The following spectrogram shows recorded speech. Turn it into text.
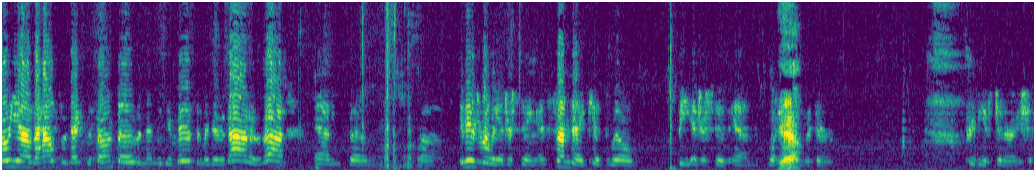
Oh yeah, the house was next to so and so's, and then we did this, and we did that, and that, and so uh, it is really interesting. And someday kids will be interested in what Yeah. happened with their previous generation.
